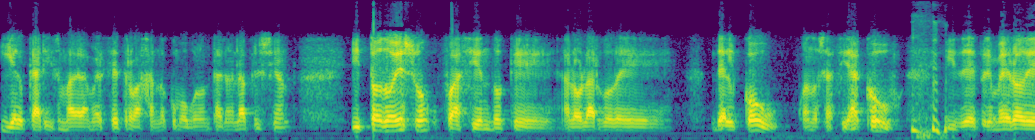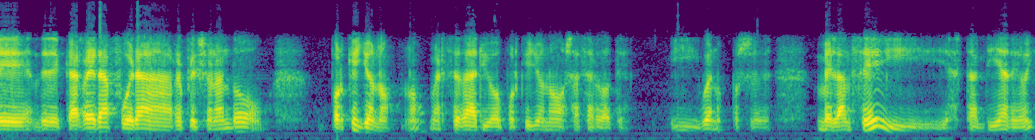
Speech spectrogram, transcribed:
y el carisma de la Merced trabajando como voluntario en la prisión. Y todo eso fue haciendo que a lo largo de, del COU, cuando se hacía COU, y de primero de, de carrera, fuera reflexionando por qué yo no, ¿no? Mercedario, por qué yo no sacerdote. Y bueno, pues eh, me lancé y hasta el día de hoy.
